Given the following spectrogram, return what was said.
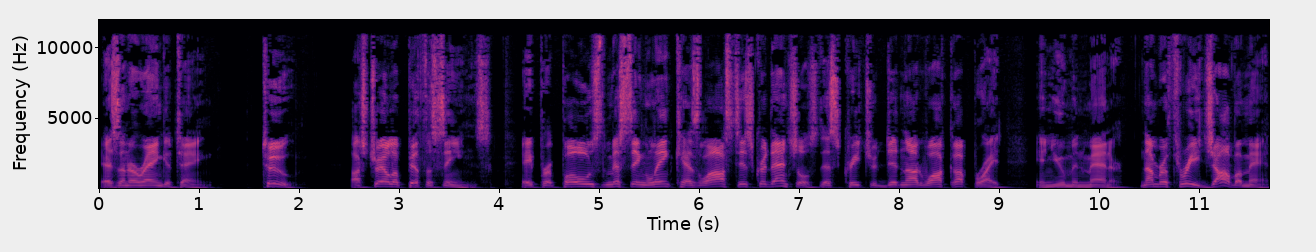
as an orangutan. 2. Australopithecines. A proposed missing link has lost his credentials. This creature did not walk upright in human manner. Number 3. Java Man.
